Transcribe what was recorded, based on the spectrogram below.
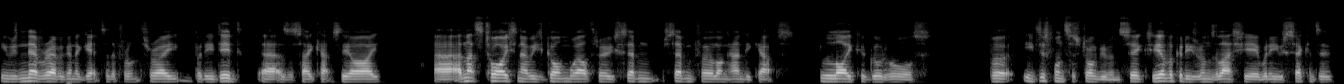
he was never ever going to get to the front three, but he did, uh, as I say, catch the eye, uh, and that's twice now. He's gone well through seven seven furlong handicaps like a good horse, but he just wants to strongly run six. You have a look at his runs last year when he was second to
